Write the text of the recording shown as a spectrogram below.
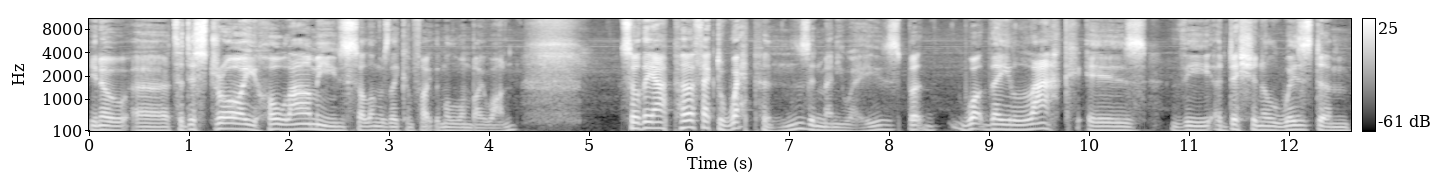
you know, uh, to destroy whole armies so long as they can fight them all one by one. So they are perfect weapons in many ways, but what they lack is the additional wisdom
